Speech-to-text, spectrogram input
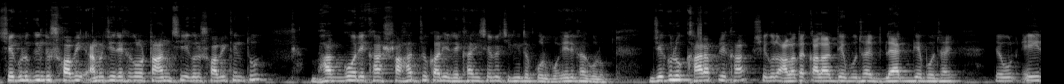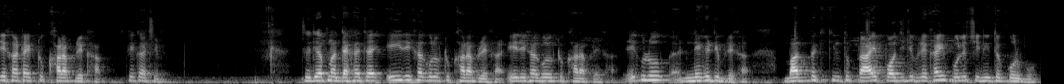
সেগুলো কিন্তু সবই, আমি যে রেখাগুলো টানছি, এগুলো সবই কিন্তু ভাগ্যরেখা সাহায্যকারী রেখা হিসেবে চিহ্নিত করব এই রেখাগুলো। যেগুলো খারাপ রেখা, সেগুলো আলাদা কালার দিয়ে বোঝায় ব্ল্যাক দিয়ে বোঝায়। যেমন এই রেখাটা একটু খারাপ রেখা, ঠিক আছে? যদি আপনার দেখা যায় এই রেখাগুলো একটু খারাপ রেখা, এই রেখাগুলো একটু খারাপ রেখা, এগুলো নেগেটিভ রেখা। বাদবাকি কিন্তু প্রায় পজিটিভ রেখাই বলে চিহ্নিত করব।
